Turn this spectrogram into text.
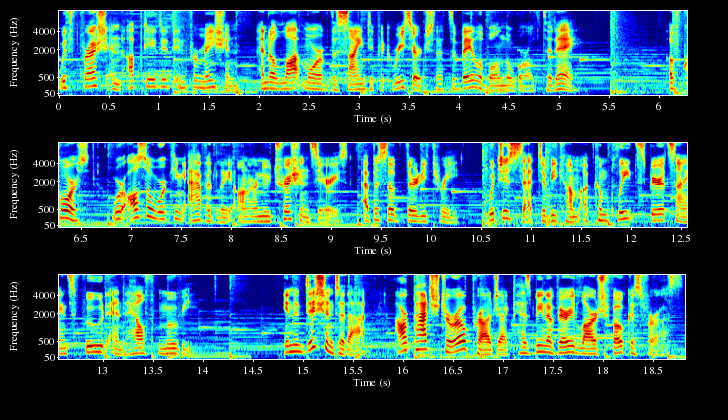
with fresh and updated information and a lot more of the scientific research that's available in the world today. Of course, we're also working avidly on our nutrition series, episode 33, which is set to become a complete spirit science food and health movie. In addition to that, our Patch Tarot project has been a very large focus for us,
